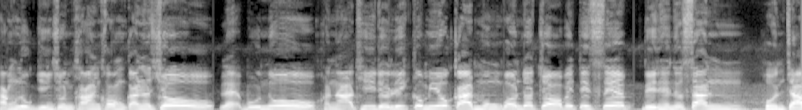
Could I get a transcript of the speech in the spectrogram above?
ทั้งลูกยิงชนคานของกานาโช และบูโน่ขณะที่เดลิกก็มีโอกาสมงบอลจ่อๆไปติดเซฟดินเฮนเดอร์สันผลเจ้า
